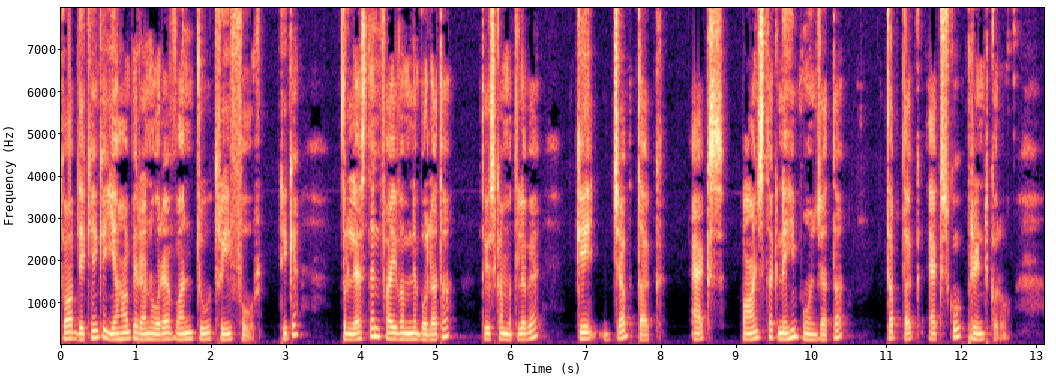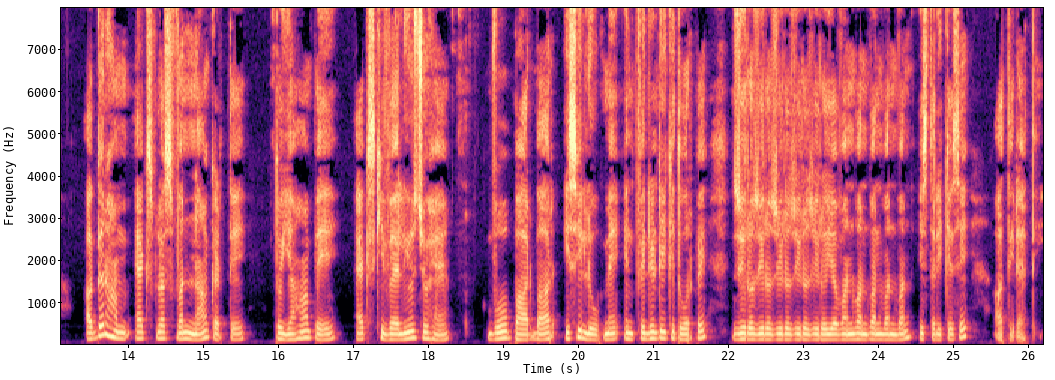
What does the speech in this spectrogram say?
तो आप देखें कि यहाँ पे रन हो रहा है वन टू थ्री फोर ठीक है? तो लेस देन फाइव हमने बोला था तो इसका मतलब है कि जब तक एक्स पाँच तक नहीं पहुँच जाता, तब तक एक्स को प्रिंट करो। अगर हम एक्स प्लस वन ना करते तो यहाँ पे एक्स की वैल्यूज़ जो हैं, वो बार बार इसी लूप में इन्फिनिटी के तौर पे zero zero zero zero zero या one one one one one इस तरीके से आती रहती।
